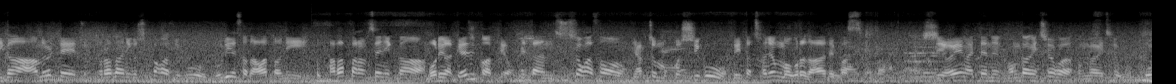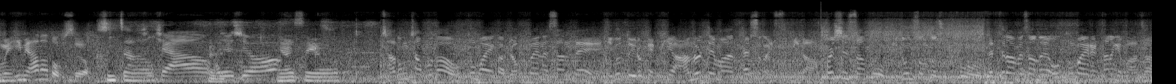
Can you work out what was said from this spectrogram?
비가 안 올 때 좀 돌아다니고 싶어가지고 무리해서 나왔더니 또 바닷바람 쐬니까 머리가 깨질 것 같아요. 일단 숙소 가서 약 좀 먹고 쉬고 이따 저녁 먹으러 나와야 될 것 같습니다. 역시 여행할 때는 건강이 최고야, 건강이 최고. 몸에 힘이 하나도 없어요. 진짜. Xin chào, 안녕하세요. 안녕하세요. 자동차보다 오토바이가 몇 배는 싼데 이것도 이렇게 비 안 올 때만 탈 수가 있습니다. 훨씬 싸고 기동성도 좋고 베트남에서는 오토바이를 타는 게 맞아.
